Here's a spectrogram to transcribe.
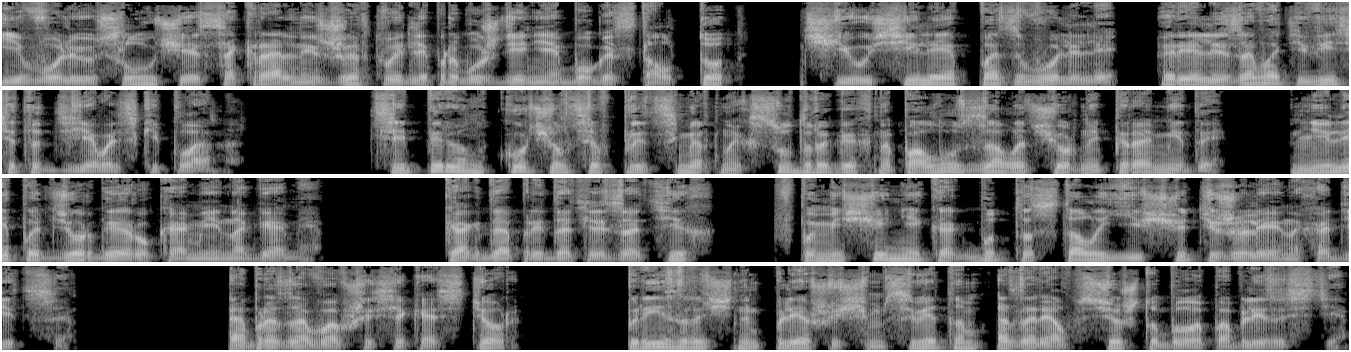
И волею случая сакральной жертвой для пробуждения Бога стал тот, чьи усилия позволили реализовать весь этот дьявольский план. Теперь он корчился в предсмертных судорогах на полу зала черной пирамиды, нелепо дергая руками и ногами. Когда предатель затих, в помещении как будто стало еще тяжелее находиться. Образовавшийся костер призрачным пляшущим светом озарял все, что было поблизости.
